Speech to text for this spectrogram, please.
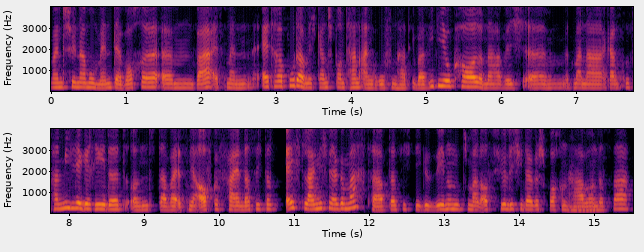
Mein schöner Moment der Woche ähm, war, als mein älterer Bruder mich ganz spontan angerufen hat über Videocall und da habe ich ähm, mit meiner ganzen Familie geredet und dabei ist mir aufgefallen, dass ich das echt lang nicht mehr gemacht habe, dass ich sie gesehen und mal ausführlich wieder gesprochen habe mhm. und das war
